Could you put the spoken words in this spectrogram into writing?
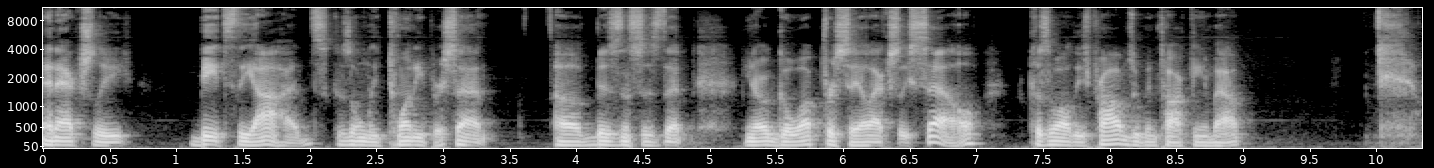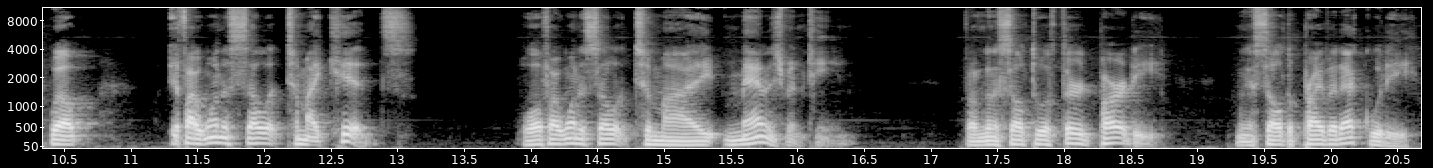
and actually beats the odds because only 20% of businesses that you know go up for sale actually sell because of all these problems we've been talking about well if i want to sell it to my kids well if i want to sell it to my management team if i'm going to sell to a third party i'm going to sell to private equity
